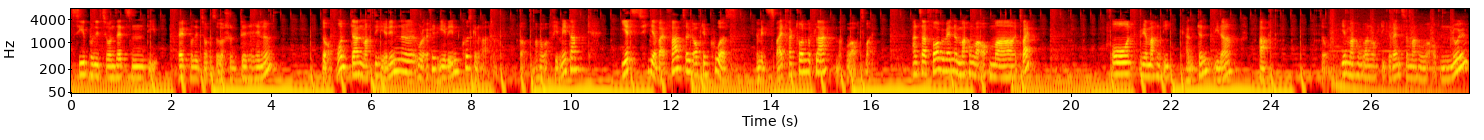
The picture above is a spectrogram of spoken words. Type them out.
Zielposition setzen. Die Feldposition ist sogar schon drin. So, und dann macht ihr hier den, äh, oder öffnet ihr den Kursgenerator. So, machen wir mal 4 Meter. Jetzt hier bei Fahrzeuge auf dem Kurs. Jetzt zwei Traktoren geplant, machen wir auch zwei. Anzahl Vorgewände machen wir auch mal zwei. Und wir machen die Kanten wieder Ah. So, hier machen wir noch die Grenze machen wir auf 0.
